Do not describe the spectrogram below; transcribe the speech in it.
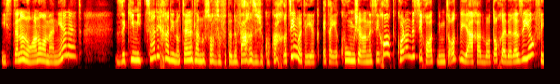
היא סצנה נורא נורא מעניינת זה כי מצד אחד היא נותנת לנו סוף סוף את הדבר הזה שכל כך רצינו את, ה- את היקום של הנסיכות כל הנסיכות נמצאות ביחד באותו חדר איזה יופי.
